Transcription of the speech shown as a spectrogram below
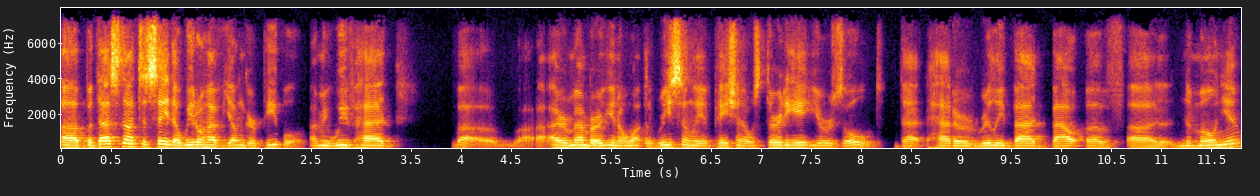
Uh, but that's not to say that we don't have younger people. I mean, we've had Uh, I remember, you know, recently a patient that was 38 years old that had a really bad bout of uh, pneumonia,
